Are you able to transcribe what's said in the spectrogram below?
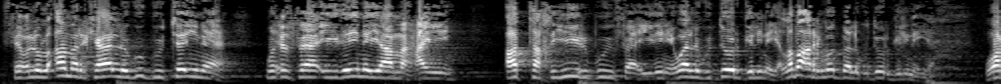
Ficlul amarkaa lagu gutayna wuxuu faa'iideynayaa maxay atakyiir buu faa'iideynaya waa lagu doorgelinaya laba arrimood baa lagu doorgelinaya war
